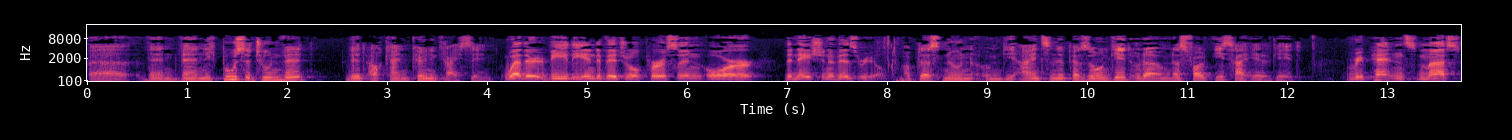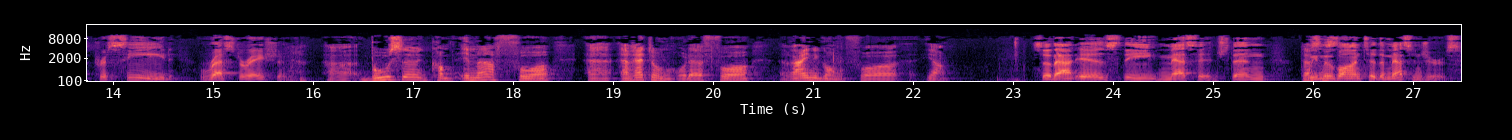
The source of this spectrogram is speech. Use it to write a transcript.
äh, wenn, wer nicht Buße tun will, wird auch kein Königreich sehen. Whether it be the individual person or the nation of Israel. Ob das nun um die einzelne Person geht oder um das Volk Israel geht. Repentance must precede restoration. Äh, Buße kommt immer vor Errettung oder vor Reinigung, vor, ja. So that is the message. Then Das we ist- move on to the messengers.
